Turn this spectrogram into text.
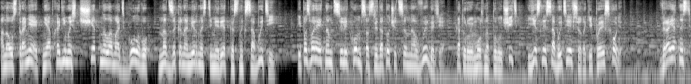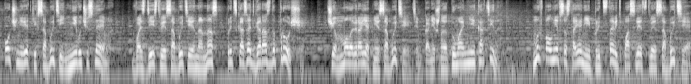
Она устраняет необходимость тщетно ломать голову над закономерностями редкостных событий и позволяет нам целиком сосредоточиться на выгоде, которую можно получить, если событие все-таки происходит – Вероятность очень редких событий невычисляема. Воздействие события на нас предсказать гораздо проще. Чем маловероятнее событие, тем, конечно, туманнее картина. Мы вполне в состоянии представить последствия события,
